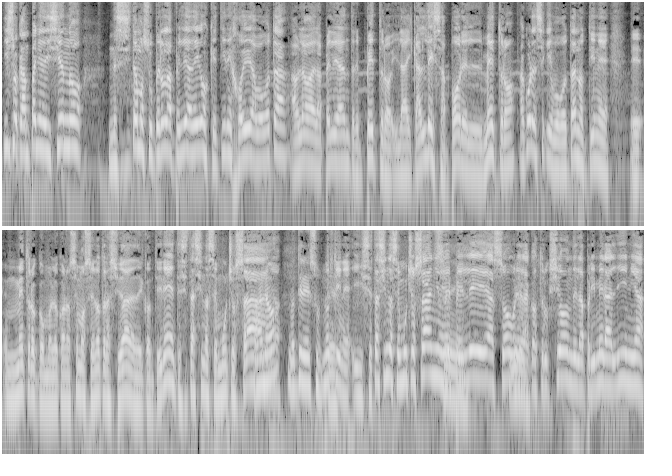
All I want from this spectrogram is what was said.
hizo campaña diciendo... Necesitamos superar la pelea de egos que tiene jodida Bogotá. Hablaba de la pelea entre Petro y la alcaldesa por el metro. Acuérdense que Bogotá no tiene eh, metro como lo conocemos en otras ciudades del continente. Se está haciendo hace muchos años. Ah, no, no tiene subte. No tiene, y se está haciendo hace muchos años, Sí. hay peleas sobre Mirá. la construcción de la primera línea.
